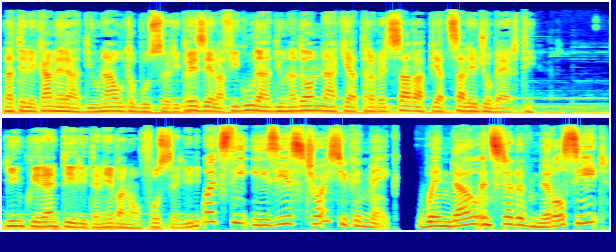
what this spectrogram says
la telecamera di un autobus riprese la figura di una donna che attraversava Piazzale Gioberti. Gli inquirenti ritenevano fosse Liliana. What's the easiest choice you can make? Window instead of middle seat?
